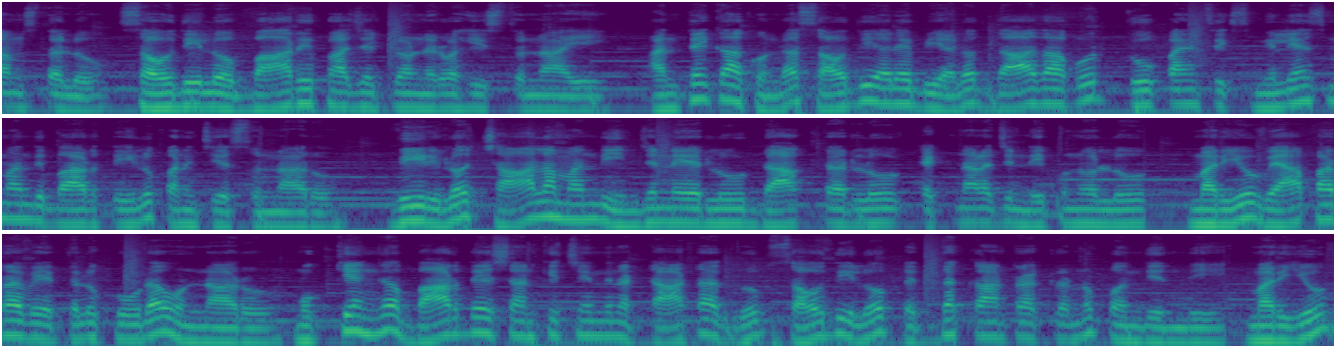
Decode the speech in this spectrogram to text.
సంస్థలు సౌదీలో భారీ ప్రాజెక్టులను నిర్వహిస్తున్నాయి. అంతేకాకుండా సౌదీ అరేబియాలో దాదాపు టూ పాయింట్ సిక్స్ మిలియన్స్ మంది భారతీయులు పనిచేస్తున్నారు. వీరిలో చాలా మంది ఇంజనీర్లు డాక్టర్లు టెక్నాలజీ నిపుణులు మరియు వ్యాపారవేత్తలు కూడా ఉన్నారు. ముఖ్యంగా భారతదేశానికి చెందిన టాటా గ్రూప్ సౌదీలో పెద్ద కాంట్రాక్టులను పొందింది. మరియు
